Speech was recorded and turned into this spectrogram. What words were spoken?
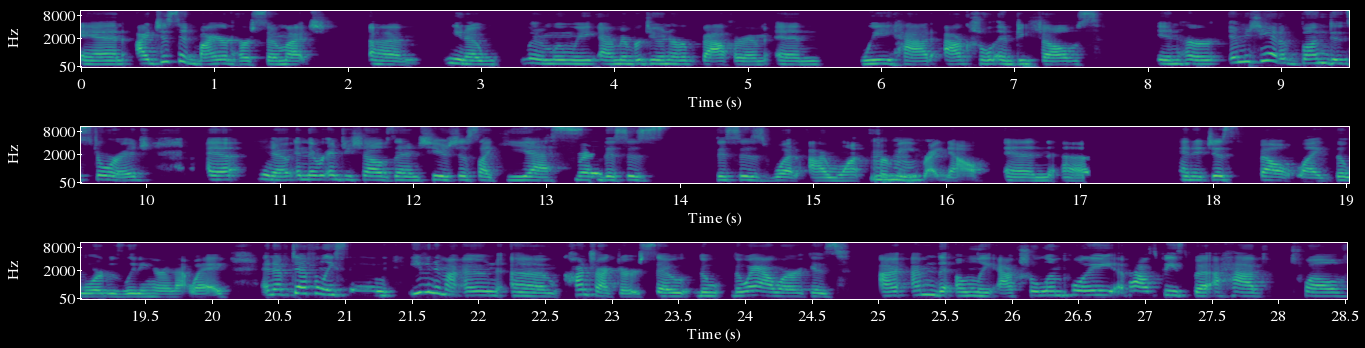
And I just admired her so much um, you know, when, when we, I remember doing her bathroom and we had actual empty shelves in her. I mean, she had abundant storage, uh, you know, and there were empty shelves, and she was just like, "Yes, right. this is this is what I want for mm-hmm. me right now," and uh, and it just felt like the Lord was leading her in that way. And I've definitely seen, even in my own um, contractors. So the the way I work is I, am the only actual employee of House Peace, but I have twelve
